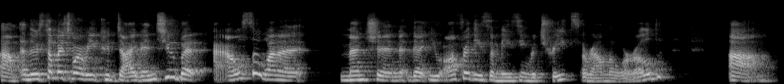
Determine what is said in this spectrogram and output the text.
Um, and there's so much more we could dive into, but I also want to mention that you offer these amazing retreats around the world. Um,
